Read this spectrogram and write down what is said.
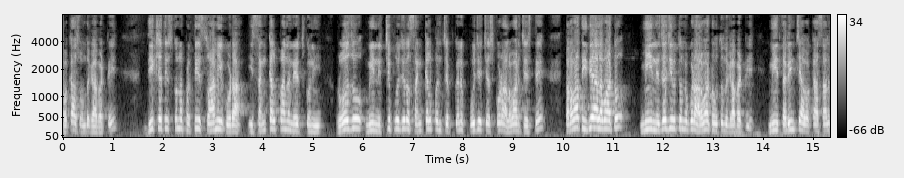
అవకాశం ఉంది కాబట్టి దీక్ష తీసుకున్న ప్రతి స్వామి కూడా ఈ సంకల్పాన్ని నేర్చుకుని రోజు మీ నిత్య పూజలో సంకల్పం చెప్పుకొని పూజ చేసుకోవడం అలవాటు చేస్తే తర్వాత ఇదే అలవాటు మీ నిజ జీవితంలో కూడా అలవాటు అవుతుంది కాబట్టి మీ తరించే అవకాశాలు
